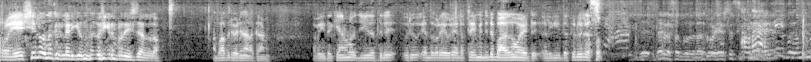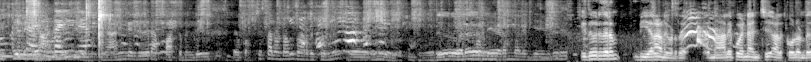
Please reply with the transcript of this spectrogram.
ക്രൊയേഷ്യയിൽ വന്ന് ഗ്രില്ലടിക്കുന്നു ഒരിക്കലും പ്രതീക്ഷിച്ചല്ലോ അപ്പോൾ ആ പരിപാടി നടക്കാണ്. അപ്പോൾ ഇതൊക്കെയാണല്ലോ ജീവിതത്തിൽ ഒരു എന്താ പറയുക ഒരു എന്റർടൈൻമെന്റിന്റെ ഭാഗമായിട്ട് അല്ലെങ്കിൽ ഇതൊക്കെ ഒരു രസം. ഇതൊരു ഒരു തരം ബിയറാണ് ഇവിടുത്തെ. നാല് പോയിന്റ് അഞ്ച് ആൽക്കോൾ ഉണ്ട്.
